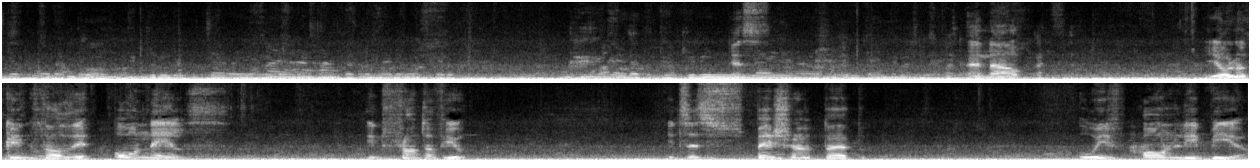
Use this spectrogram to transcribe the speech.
an- another song is better. Les tétons. ライブラリに書いてありますね Elle était tombée di navire, elle était tombée di navire. During this flight, there is no duty free shop. Yes. And now you're looking for the O'Neills in front of you. It's a special pub with only beer.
